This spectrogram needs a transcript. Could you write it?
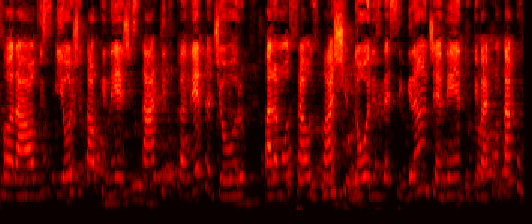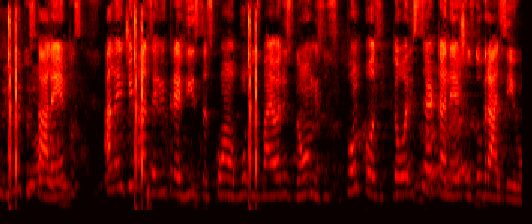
Flora Alves e hoje o Talquinejo está aqui no Caneta de Ouro para mostrar os bastidores desse grande evento que vai contar com muitos talentos, além de fazer entrevistas com alguns dos maiores nomes dos compositores sertanejos do Brasil.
